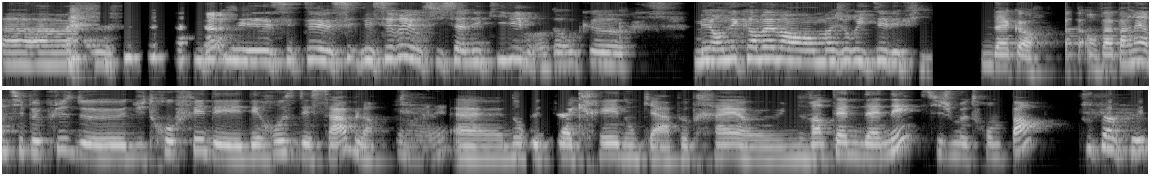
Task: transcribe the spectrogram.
Euh, mais c'était mais c'est vrai aussi c'est un équilibre donc euh, mais on est quand même en majorité les filles. D'accord. On va parler un petit peu plus de, du trophée des, des roses des sables. Euh, donc tu as créé donc il y a à peu près euh, une vingtaine d'années si je me trompe pas. Tout à fait.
